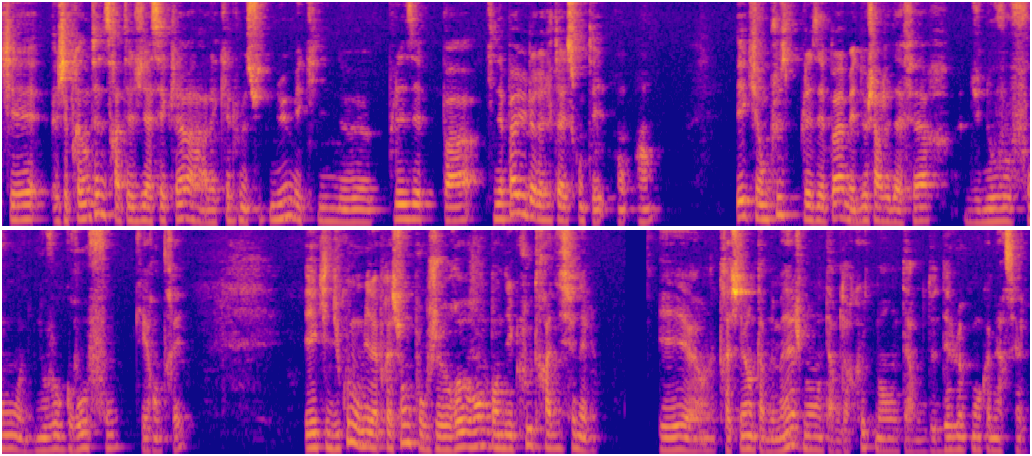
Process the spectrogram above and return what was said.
j'ai présenté une stratégie assez claire à laquelle je me suis tenu, mais qui ne plaisait pas, qui n'a pas eu les résultats escomptés en un, et qui en plus plaisait pas à mes deux chargés d'affaires du nouveau fonds, du nouveau gros fonds qui est rentré, et qui du coup m'ont mis la pression pour que je re-rentre dans des clous traditionnels. Et euh, traditionnels en termes de management, en termes de recrutement, en termes de développement commercial.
